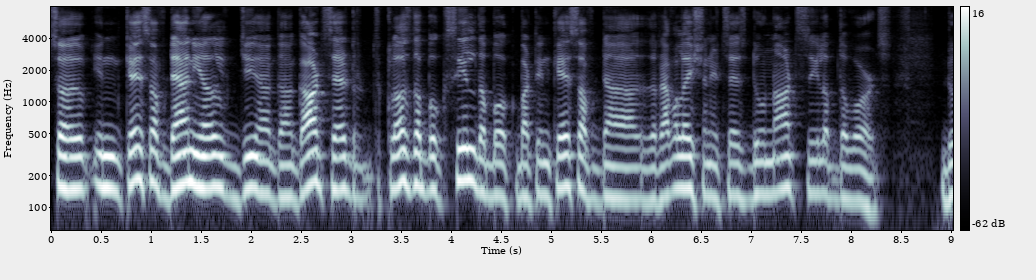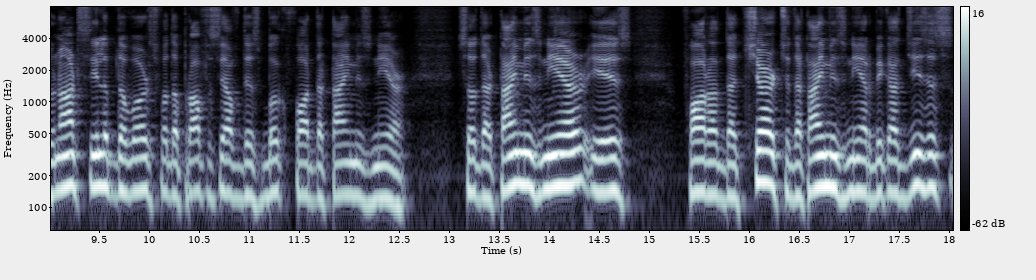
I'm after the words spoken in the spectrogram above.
so in case of Daniel, uh, God said, close the book, seal the book. But in case of uh, the Revelation, it says, do not seal up the words. Do not seal up the words for the prophecy of this book, for the time is near. So the time is near is for the church, the time is near because Jesus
